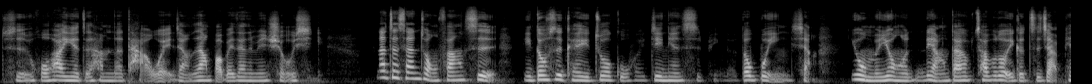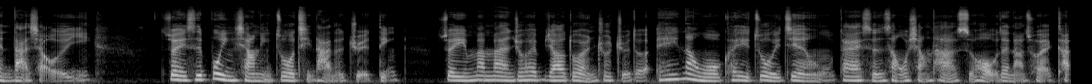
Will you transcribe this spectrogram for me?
就是火化业者他们的塔位，这样让宝贝在那边休息。那这三种方式你都是可以做骨灰纪念视频的，都不影响，因为我们用的量大差不多一个指甲片大小而已，所以是不影响你做其他的决定。所以慢慢就会比较多人就觉得，诶，那我可以做一件我带在身上，我想它的时候，我再拿出来看。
